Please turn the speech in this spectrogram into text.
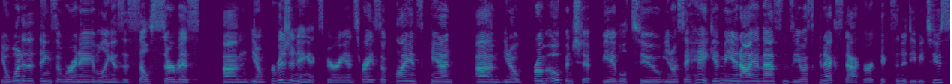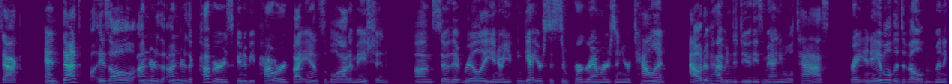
you know, one of the things that we're enabling is a self-service, um, you know, provisioning experience, right? So clients can, um, you know, from OpenShift be able to, you know, say, hey, give me an IMS and ZOS Connect stack or a CICS and a DB2 stack. And that is all under the under the covers going to be powered by Ansible automation. Um, so that really, you know, you can get your system programmers and your talent out of having to do these manual tasks right? Enable the development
